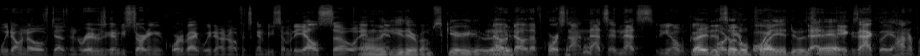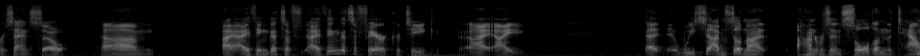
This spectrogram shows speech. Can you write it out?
we don't know if Desmond Ridder is going to be starting a quarterback. We don't know if it's going to be somebody else. So I don't think and- either of them scare you, right? no, no, of course not. And that's and that's you know Right, so to it'll point, play into his that- head. Exactly, hundred percent. So um, I, I think that's a I think that's a fair critique. I, I uh, we I'm still not 100 percent sold on the talent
